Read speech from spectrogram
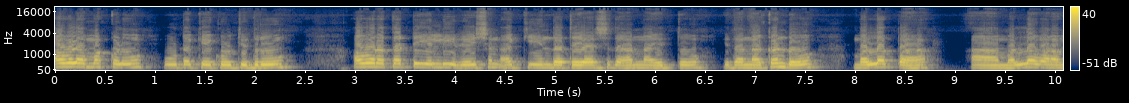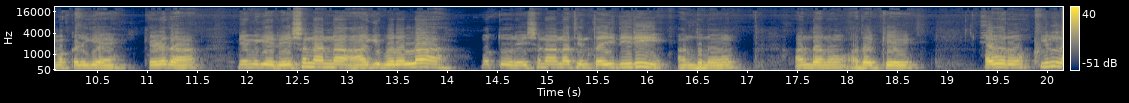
ಅವಳ ಮಕ್ಕಳು ಊಟಕ್ಕೆ ಕುಳಿತಿದ್ರು. ಅವರ ತಟ್ಟೆಯಲ್ಲಿ ರೇಷನ್ ಅಕ್ಕಿಯಿಂದ ತಯಾರಿಸಿದ ಅನ್ನ ಇತ್ತು. ಇದನ್ನು ಕಂಡು ಮಲ್ಲಪ್ಪ, ಆ ಮಲ್ಲವನ ಮಕ್ಕಳಿಗೆ ಕೇಳಿದ, ನಿಮಗೆ ರೇಷನ್ ಅನ್ನ ಆಗಿ ಬರೋಲ್ಲ ಮತ್ತು ರೇಷನ್ ಅನ್ನ ತಿಂತ ಇದ್ದೀರಿ? ಅಂದನು. ಅಂದನು. ಅದಕ್ಕೆ, ಅವರು, ಇಲ್ಲ,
